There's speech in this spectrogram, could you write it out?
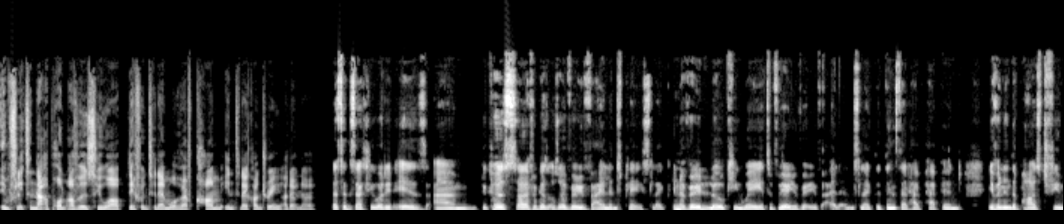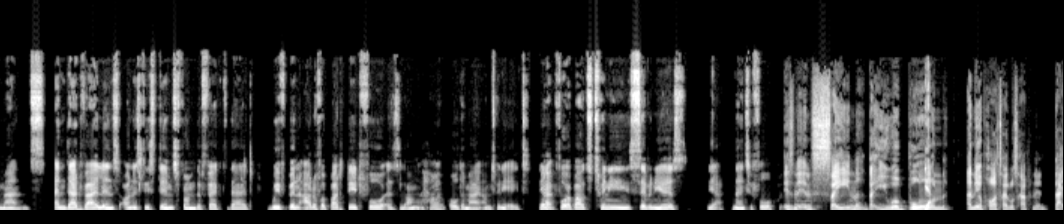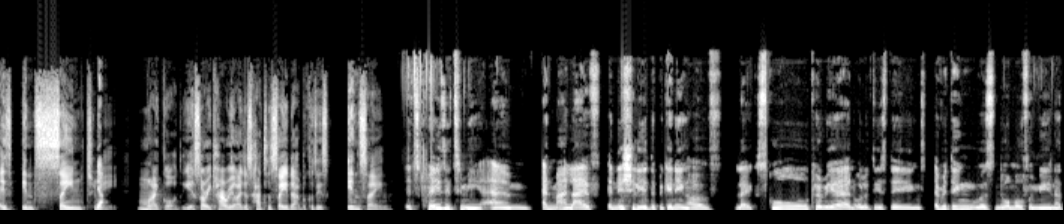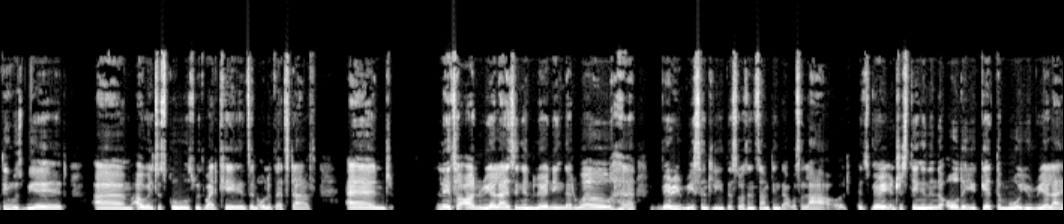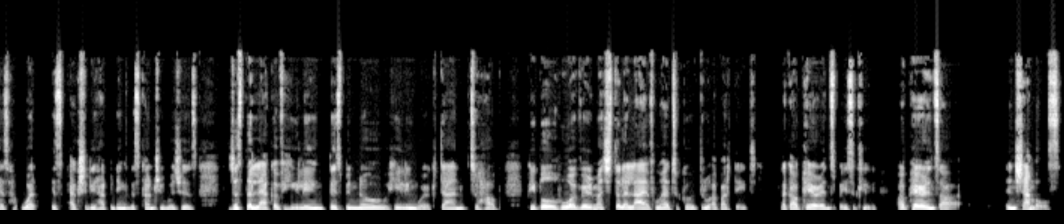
inflicting that upon others who are different to them or who have come into their country. I don't know. That's exactly what it is. Um, because South Africa is also a very violent place, like in a very low key way. It's very, very violent, like the things that have happened even in the past few months. And that violence honestly stems from the fact that we've been out of apartheid for as long, how old am I? I'm 28. Yeah, for about 27 years. Yeah, 94. Isn't it insane that you were born yeah. and the apartheid was happening? That is insane to yeah. me. My God. Yeah, sorry, carry on. I just had to say that because it's insane. It's crazy to me. Um, and my life initially in the beginning of like school, career, and all of these things, everything was normal for me. Nothing was weird. Um, I went to schools with white kids and all of that stuff. And later on realizing and learning that well, very recently this wasn't something that was allowed. It's very interesting and then the older you get the more you realize what is actually happening in this country which is just the lack of healing. There's been no healing work done to help people who are very much still alive who had to go through apartheid like our parents basically. Our parents are in shambles.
